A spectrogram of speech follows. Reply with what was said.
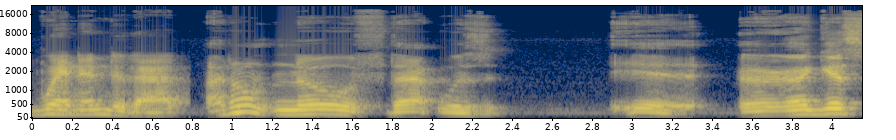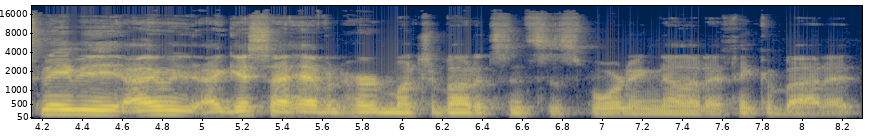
went into that. I don't know if that was it. Or I guess maybe I. I guess I haven't heard much about it since this morning. Now that I think about it,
